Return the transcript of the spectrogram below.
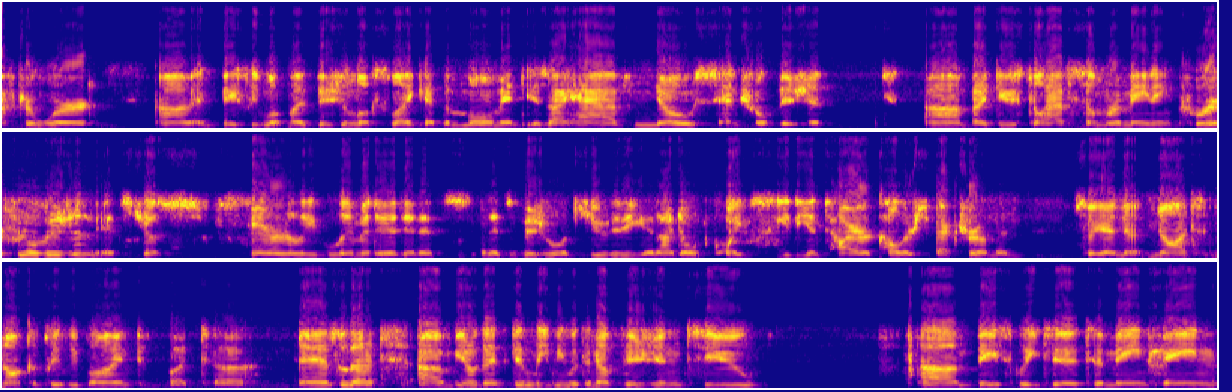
afterward. Um, and basically, what my vision looks like at the moment is I have no central vision, um, but I do still have some remaining peripheral vision. It's just fairly limited in its in its visual acuity, and I don't quite see the entire color spectrum. And so, yeah, no, not not completely blind, but uh, and so that um, you know that didn't leave me with enough vision to um, basically to, to maintain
